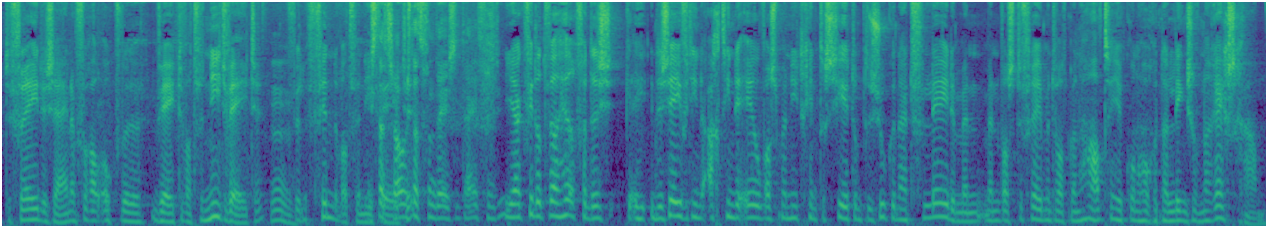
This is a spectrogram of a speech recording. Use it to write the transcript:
tevreden zijn... en vooral ook willen weten wat we niet weten. Hmm. We willen vinden wat we niet is dat weten. Zo? Is dat van deze tijd, vindt u? Ja, ik vind dat wel heel... Dus in de 17e, 18e eeuw was men niet geïnteresseerd om te zoeken naar het verleden. Men, men was tevreden met wat men had en je kon hooguit naar links of naar rechts gaan.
